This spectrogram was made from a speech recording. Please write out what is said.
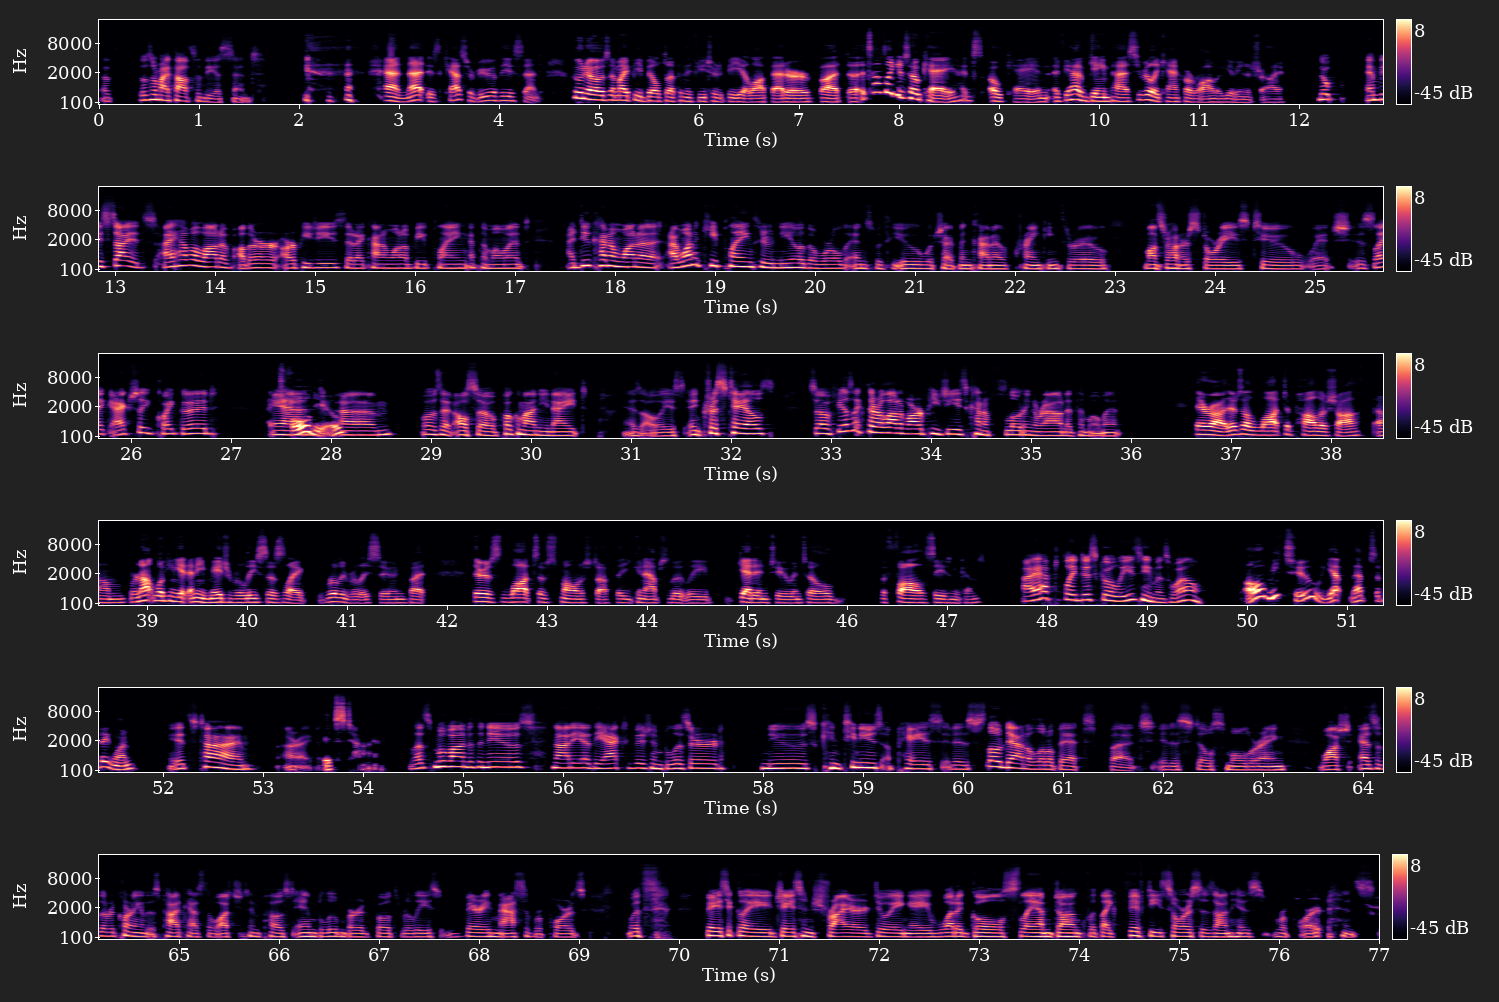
That's those are my thoughts on The Ascent. and that is Kat's review of The Ascent. Who knows? It might be built up in the future to be a lot better, but uh, it sounds like it's okay. It's okay. And if you have Game Pass, you really can't go wrong with giving it a try. Nope. And besides, I have a lot of other RPGs that I kind of want to be playing at the moment. I do kind of want to. I want to keep playing through Neo: The World Ends with You, which I've been kind of cranking through. Monster Hunter Stories too, which is like actually quite good. I and, told you. Um, what was it? Also, Pokemon Unite, as always, and Cris Tales. So it feels like there are a lot of RPGs kind of floating around at the moment. There are. There's a lot to polish off. Um, we're not looking at any major releases like really, really soon, but there's lots of smaller stuff that you can absolutely get into until the fall season comes. I have to play Disco Elysium as well. Oh, me too. Yep, that's a big one. It's time. All right. It's time. Let's move on to the news. Nadia, the Activision Blizzard news continues apace. It is slowed down a little bit, but it is still smoldering. Watch as of the recording of this podcast, the Washington Post and Bloomberg both released very massive reports with basically Jason Schreier doing a what a goal slam dunk with like 50 sources on his report. It's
